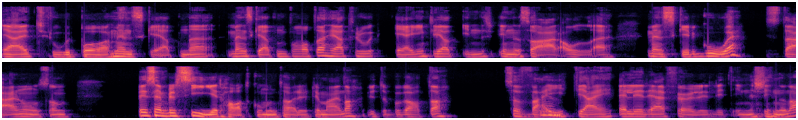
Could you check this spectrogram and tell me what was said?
Jeg tror på menneskeheten, på en måte. Jeg tror egentlig at innerst inne så er alle mennesker gode. Hvis det er noen som eksempel sier hatkommentarer til meg da, ute på gata, så veit jeg, eller jeg føler litt innerst inne, da,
